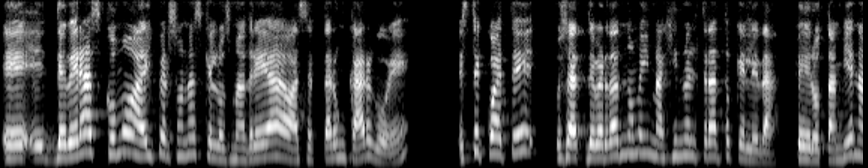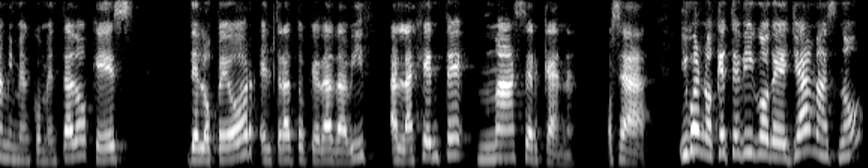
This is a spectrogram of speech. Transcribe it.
Eh, eh, de veras, cómo hay personas que los madrea a aceptar un cargo, ¿eh? Este cuate, o sea, de verdad no me imagino el trato que le da, pero también a mí me han comentado que es de lo peor el trato que da David a la gente más cercana. O sea, y bueno, ¿qué te digo de Llamas, no?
